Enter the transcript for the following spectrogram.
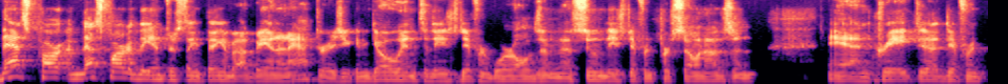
that's part and that's part of the interesting thing about being an actor is you can go into these different worlds and assume these different personas and and create uh, different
